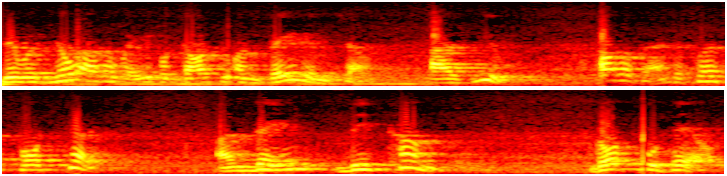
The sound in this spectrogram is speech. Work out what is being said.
There was no other way for God to unveil himself as you other than to first foretell it and then become go through hell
